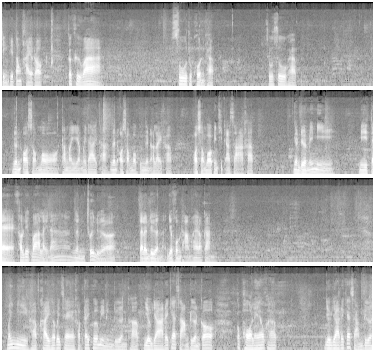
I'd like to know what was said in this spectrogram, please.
สิ่งที่ต้องคลายล็อกก็คือว่า สู้ทุกคนครับ สู้ๆครับ เงินอสมทำไมยังไม่ได้คะเงินอสมคือเงินอะไรครับ อสมเป็นจิตอาสาครับ เงินเดือนไม่มีมีแต่เขาเรียกว่าอะไรนะ เงินช่วยเหลือแต่ละเดือน เดี๋ยวผมถามให้แล้วกัน ไม่มีครับ ใครเขาไปแชร์ครับ ได้เพิ่มอีกหนึ่งเดือนครับ เยียวยาได้แค่สามเดือนก็ก็พอแล้วครับ เยียวยาได้แค่สามเดือน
